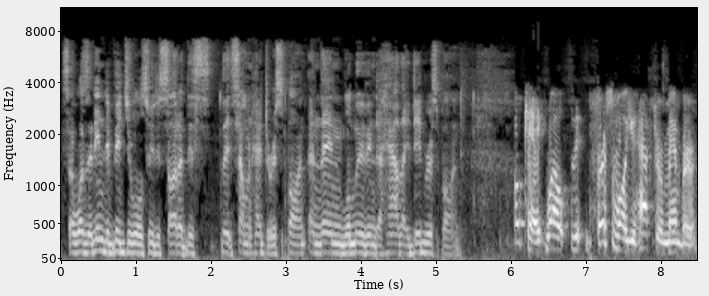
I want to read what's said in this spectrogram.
So was it individuals who decided this that someone had to respond, and then we'll move into how they did respond? Okay, well, first of all, you have to remember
